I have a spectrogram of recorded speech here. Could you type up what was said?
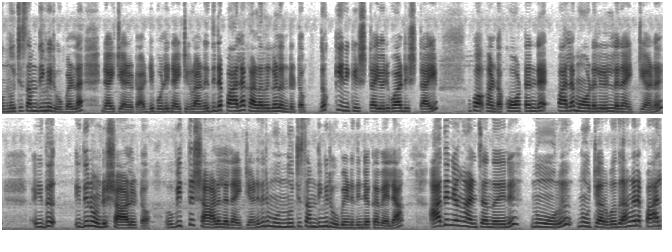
മുന്നൂറ്റി സംതിങ് രൂപയുള്ള നൈറ്റിയാണ് കേട്ടോ അടിപൊളി നൈറ്റുകളാണ് ഇതിന്റെ പല കളറുകളുണ്ട് കേട്ടോ ഇതൊക്കെ എനിക്ക് ഇഷ്ടമായി ഒരുപാട് ഇഷ്ടമായി അപ്പോൾ കണ്ടോ കോട്ടന്റെ പല മോഡലുകളിലെ നൈറ്റിയാണ് ഇത് ഇതിനുണ്ട് ഷാൾ കേട്ടോ വിത്ത് ഷാളുള്ള നൈറ്റിയാണ് ഇതിന് മുന്നൂറ്റി സംതിങ് രൂപയാണ് ഇതിന്റെയൊക്കെ വില. ആദ്യം ഞാൻ കാണിച്ചു തന്നതിന് നൂറ് നൂറ്റി അറുപത് അങ്ങനെ പല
